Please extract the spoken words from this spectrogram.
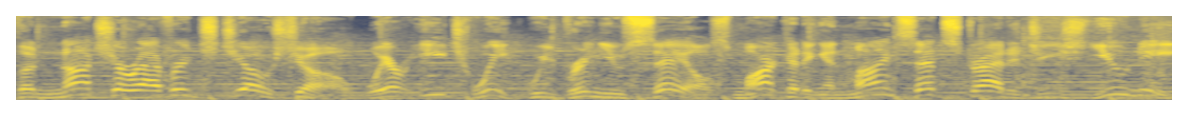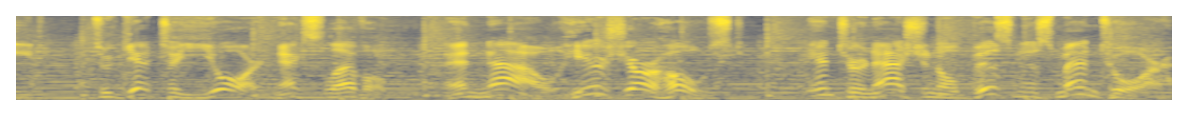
the Not Your Average Joe Show, where each week we bring you sales, marketing, and mindset strategies you need to get to your next level. And now, here's your host, international business mentor,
